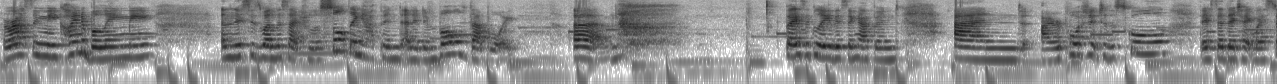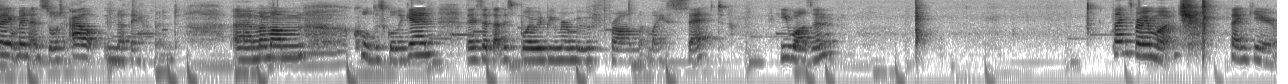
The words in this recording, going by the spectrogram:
harassing me, kind of bullying me. And this is when the sexual assault thing happened and it involved that boy. Um, basically, this thing happened and I reported it to the school. They said they'd take my statement and sort it out. Nothing happened. Uh, my mum called the school again. They said that this boy would be removed from my set. He wasn't. Thanks very much. Thank you.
